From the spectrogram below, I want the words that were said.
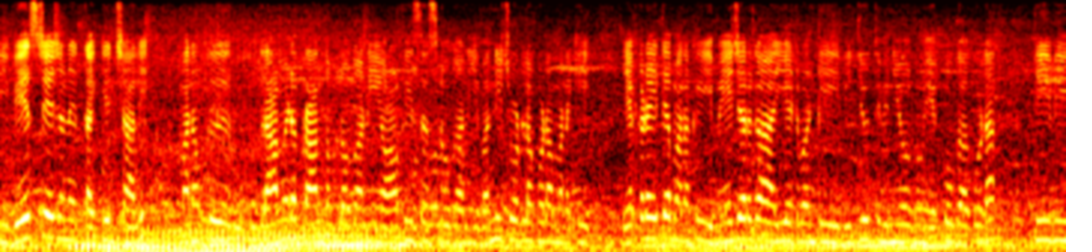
ఈ వేస్టేజ్ అనేది తగ్గించాలి. మనకు గ్రామీణ ప్రాంతంలో కానీ ఆఫీసెస్లో కానీ ఇవన్నీ చోట్ల కూడా మనకి ఎక్కడైతే మనకి మేజర్గా అయ్యేటువంటి విద్యుత్ వినియోగం ఎక్కువగా కూడా టీవీ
